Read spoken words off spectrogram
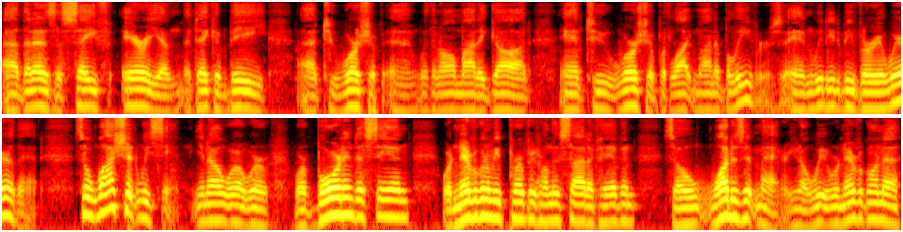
uh, that is a safe area that they can be uh, to worship uh, with an Almighty God and to worship with like-minded believers, and we need to be very aware of that. So why shouldn't we sin? You know, we're we're we're born into sin. We're never going to be perfect on this side of heaven. So what does it matter? You know, we, we're never going to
